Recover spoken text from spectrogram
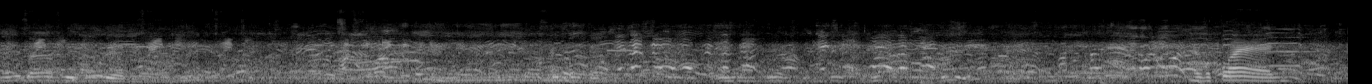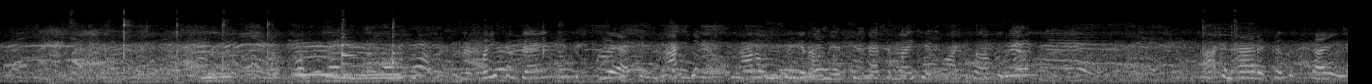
Is that Windsor kicker related to another one? He's asked me 40 of them. There's a flag. Is it Lisa Daniels? Yes. I can't, I don't see it on here. She'd have to make it like public. I can add it to the page.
